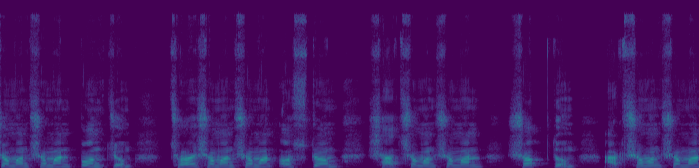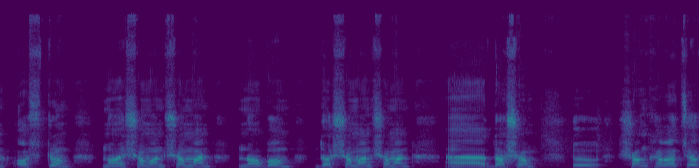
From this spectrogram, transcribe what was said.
সমান সমান পঞ্চম ছয় সমান সমান অষ্টম, সাত সমান সমান সপ্তম, আট সমান সমান অষ্টম, নয় সমান সমান নবম, দশ সমান সমান দশম। তো সংখ্যাবাচক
